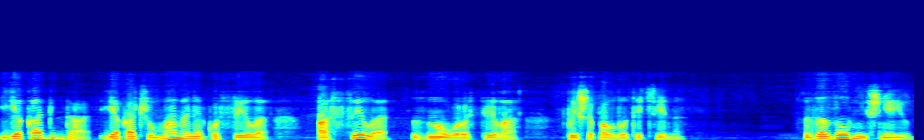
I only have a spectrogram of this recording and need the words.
Яка біда, яка чума мене косила, а сила знову розцвіла, пише Павло Тичина. За зовнішньою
